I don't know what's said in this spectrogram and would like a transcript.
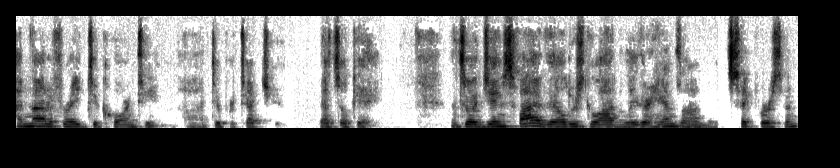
I'm not afraid to quarantine uh, to protect you. That's okay. And so in James five, the elders go out and lay their hands on the sick person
